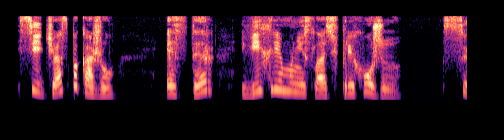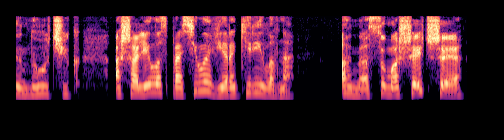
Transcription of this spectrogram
сейчас покажу. Эстер вихрем унеслась в прихожую. «Сыночек», — ошалела спросила Вера Кирилловна. «Она сумасшедшая?»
